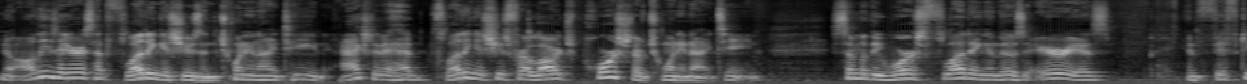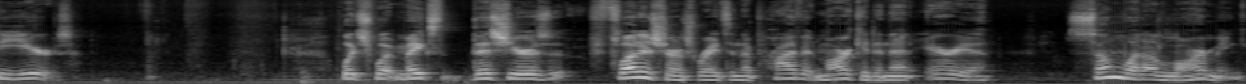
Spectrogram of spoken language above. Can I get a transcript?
You know, all these areas had flooding issues in 2019. Actually, they had flooding issues for a large portion of 2019. Some of the worst flooding in those areas in 50 years. Which what makes this year's flood insurance rates in the private market in that area somewhat alarming.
